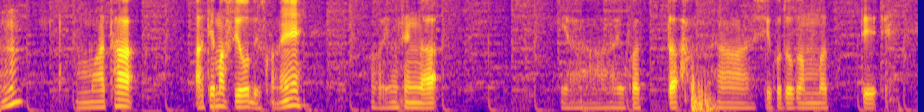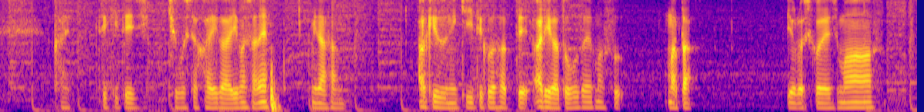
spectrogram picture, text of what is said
ん？また当てますよですかね。わかりませんが。いやーよかった。あ仕事頑張って帰ってきて実況した甲斐がありましたね。皆さん飽きずに聞いてくださってありがとうございます。またよろしくお願いします。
